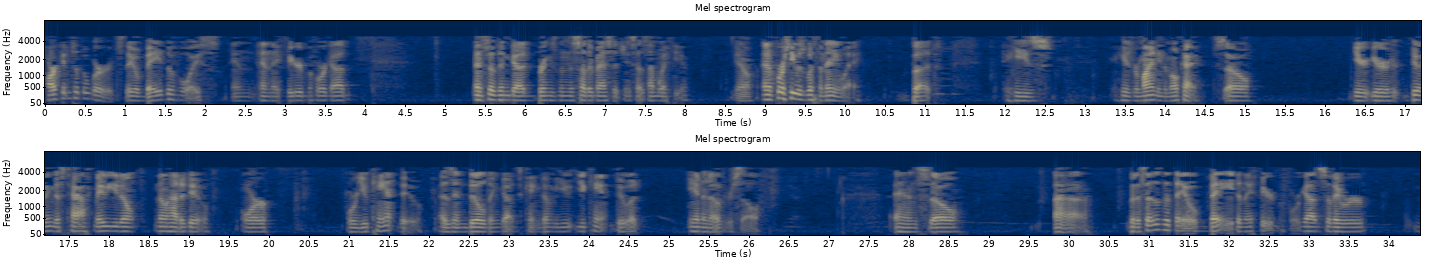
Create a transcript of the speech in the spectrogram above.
hearkened to the words, they obeyed the voice, and, and they feared before God. And so then God brings them this other message, and He says, "I'm with you." You know, and of course He was with them anyway, but He's He's reminding them, okay, so you're you're doing this task maybe you don't know how to do, or or you can't do, as in building God's kingdom. You you can't do it in and of yourself. And so uh, but it says that they obeyed and they feared before God, so they were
